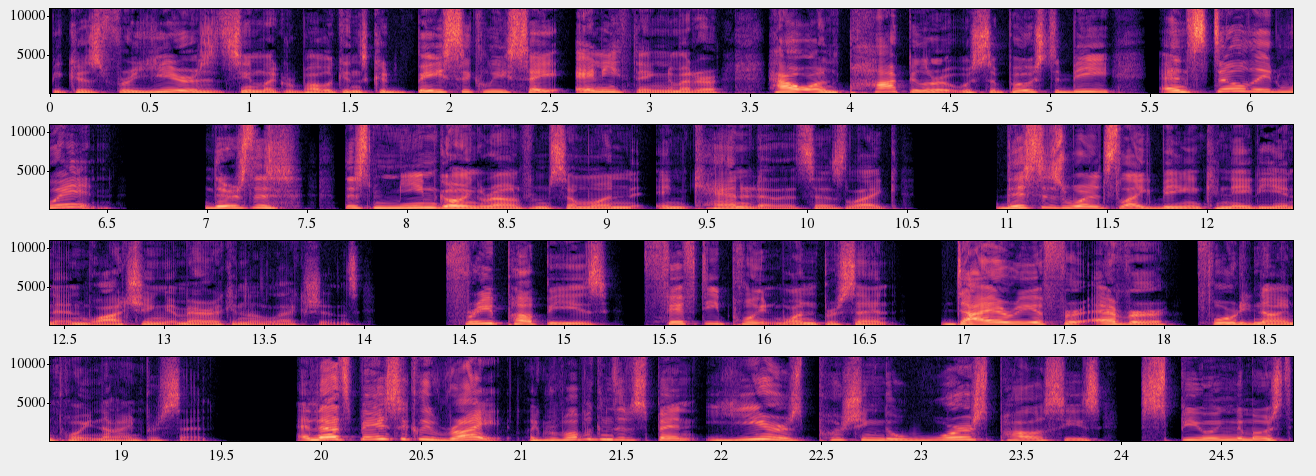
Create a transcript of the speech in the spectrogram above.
Because for years, it seemed like Republicans could basically say anything, no matter how unpopular it was supposed to be, and still they'd win. There's this this meme going around from someone in Canada that says like, "This is what it's like being a Canadian and watching American elections. Free puppies, 50.1%, diarrhea forever, 49.9%." And that's basically right. Like Republicans have spent years pushing the worst policies, spewing the most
